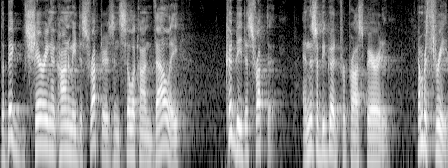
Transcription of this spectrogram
the big sharing economy disruptors in Silicon Valley could be disrupted. And this would be good for prosperity. Number three,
